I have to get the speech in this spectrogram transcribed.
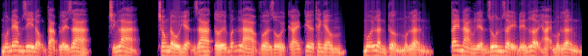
muốn đem di động tạp lấy ra, chính là, trong đầu hiện ra tới vẫn là vừa rồi cái kia thanh âm, mỗi lần tưởng một lần, tay nàng liền run rẩy đến lợi hại một lần,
